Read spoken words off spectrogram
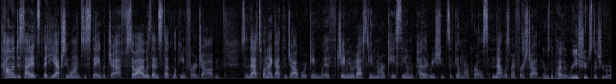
Colin decided that he actually wanted to stay with Jeff. So I was then stuck looking for a job. So that's when I got the job working with Jamie Rudofsky and Mara Casey on the pilot reshoots of Gilmore Girls, and that was my first job. It was the pilot reshoots that you were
